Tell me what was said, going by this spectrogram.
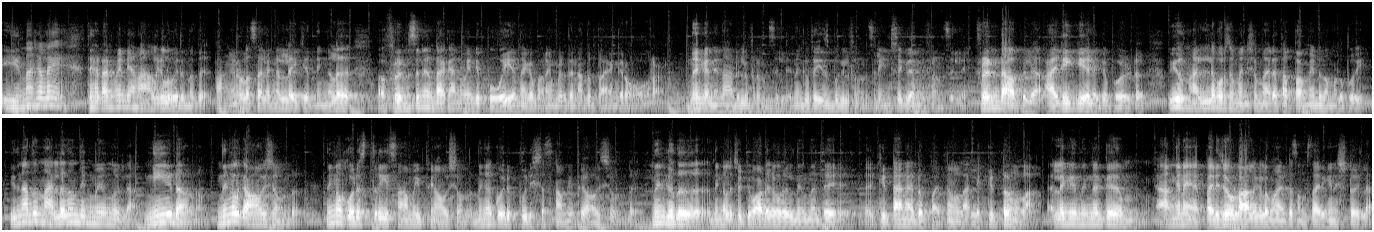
ഇണകളെ തേടാൻ വേണ്ടിയാണ് ആളുകൾ വരുന്നത്. അപ്പം അങ്ങനെയുള്ള സ്ഥലങ്ങളിലേക്ക് നിങ്ങൾ ഫ്രണ്ട്സിനെ ഉണ്ടാക്കാൻ വേണ്ടി പോയി എന്നൊക്കെ പറയുമ്പോഴത്തേന് അത് ഭയങ്കര ഓവറാണ് നിങ്ങൾക്ക് തന്നെ നാട്ടിൽ ഫ്രണ്ട്സ് ഇല്ലേ? നിങ്ങൾക്ക് ഫേസ്ബുക്കിൽ ഫ്രണ്ട്സ് ഇല്ലേ? ഇൻസ്റ്റാഗ്രാമിൽ ഫ്രണ്ട്സ് ഇല്ലേ? ഫ്രണ്ട് ആപ്പിൽ അരികയിലൊക്കെ പോയിട്ട് അയ്യോ നല്ല കുറച്ച് മനുഷ്യന്മാരെ തപ്പാൻ വേണ്ടി നമ്മൾ പോയി. ഇതിനകത്ത് നല്ലതും തിന്മയൊന്നുമില്ല. നീഡാണ്. നിങ്ങൾക്ക് ആവശ്യമുണ്ട്. നിങ്ങൾക്ക് ഒരു സ്ത്രീ സാമീപ്യം ആവശ്യമുണ്ട്. നിങ്ങൾക്കൊരു പുരുഷ സാമീപ്യം ആവശ്യമുണ്ട്. നിങ്ങൾക്കത് നിങ്ങളുടെ ചുറ്റുപാടുകളിൽ നിന്നിട്ട് കിട്ടാനായിട്ട് പറ്റണില്ല അല്ലെങ്കിൽ കിട്ടണില്ല. അല്ലെങ്കിൽ നിങ്ങൾക്ക് അങ്ങനെ പരിചയമുള്ള ആളുകളുമായിട്ട് സംസാരിക്കാൻ ഇഷ്ടമില്ല.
